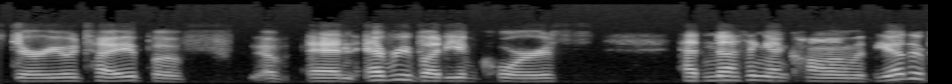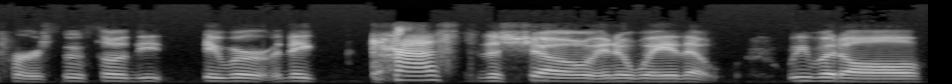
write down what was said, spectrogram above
stereotype of, of and everybody, of course, had nothing in common with the other person. So the, they were they cast the show in a way that we would all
